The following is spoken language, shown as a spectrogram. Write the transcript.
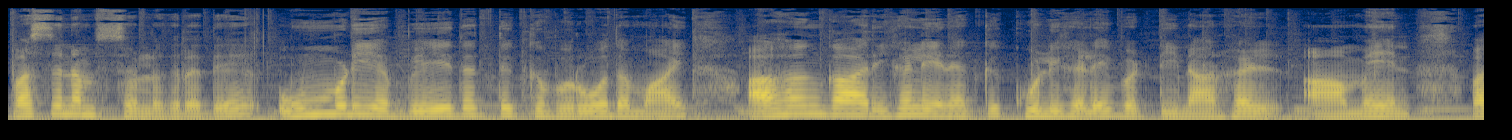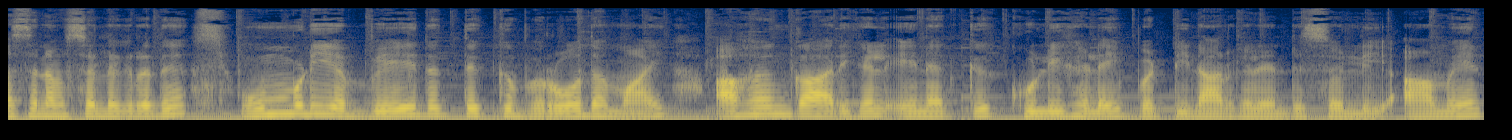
வசனம் சொல்லுகிறது உம்முடைய வேதத்துக்கு விரோதமாய் அகங்காரிகள் எனக்கு குழிகளை வெட்டினார்கள். ஆமேன். வசனம் சொல்லுகிறது உம்முடைய வேதத்துக்கு விரோதமாய் அகங்காரிகள் எனக்கு குழிகளை வெட்டினார்கள் என்று சொல்லி ஆமேன்.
